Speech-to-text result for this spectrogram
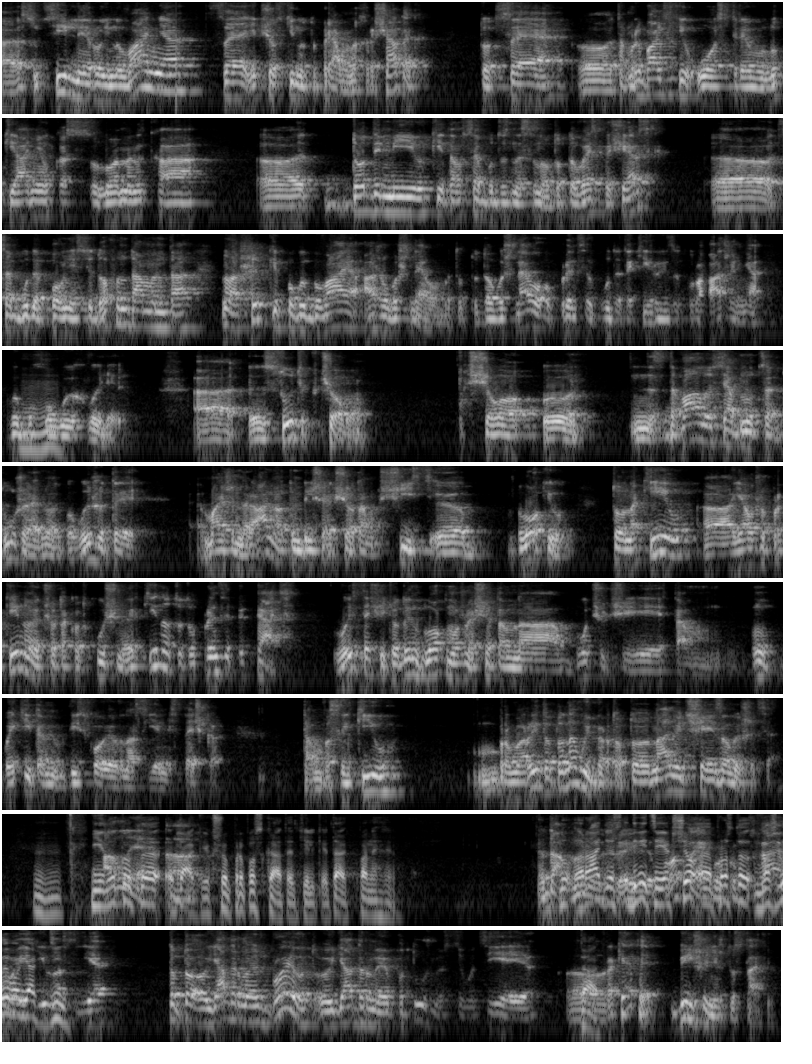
Е, суцільне руйнування це, якщо скинути прямо на хрещатик, то це е, там Рибальський острів, Лук'янівка, Солом'янка, е, до Деміївки, там все буде знесено. Тобто весь Печерськ, це буде повністю до фундамента. Ну а шибки повибиває аж у Вишневому. Тобто до Вишневого, в принципі, буде такий ризик ураження вибуховою хвилею. Суть в чому? Що здавалося б, ну це дуже ну, якби, вижити майже нереально, тим більше, якщо там 6 е, блоків, то на Київ е, я вже прикинув, якщо так от кучно їх кинути, то в принципі 5 вистачить. Один блок можна ще там на Бучу чи там, ну, які там військові в нас є містечка, там Васильків, Бровари, тобто на вибір, тобто навіть ще й залишиться. Ні, ну Але, тут е, а- так, якщо припускати тільки так, пане Грин. Да, Ну, радіус- вже дивіться, якщо, просто, просто важливо, як які ді- є. Тобто ядерної зброї, от, ядерної потужності цієї е, ракети більше ніж достатньо.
